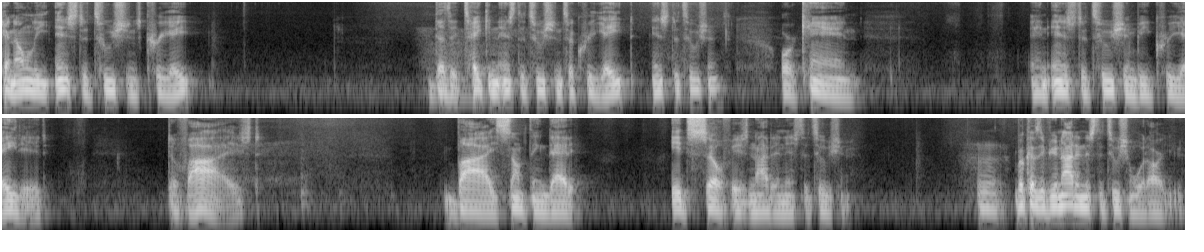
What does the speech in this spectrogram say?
can only institutions create? Does it take an institution to create institutions? Or can an institution be created, devised by something that itself is not an institution? Hmm. Because if you're not an institution, what are you?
